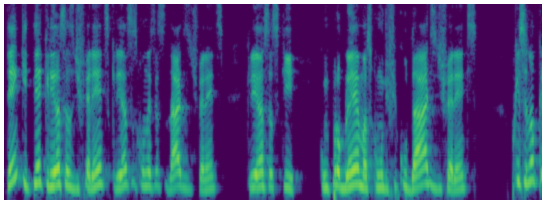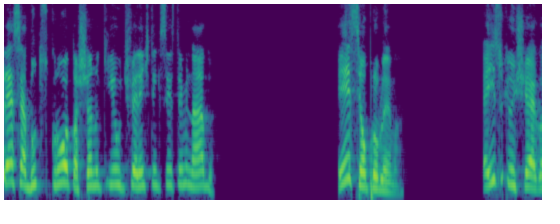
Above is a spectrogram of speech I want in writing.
Tem que ter crianças diferentes, crianças com necessidades diferentes, crianças que com problemas, com dificuldades diferentes. Porque senão cresce adulto escroto achando que o diferente tem que ser exterminado. Esse é o problema. É isso que eu enxergo.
